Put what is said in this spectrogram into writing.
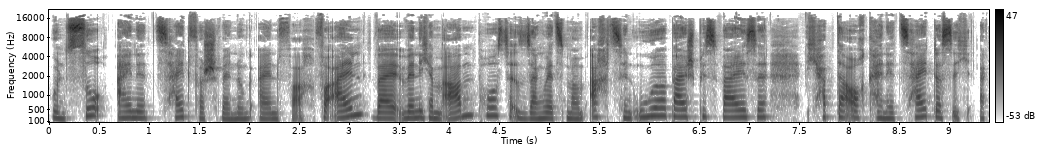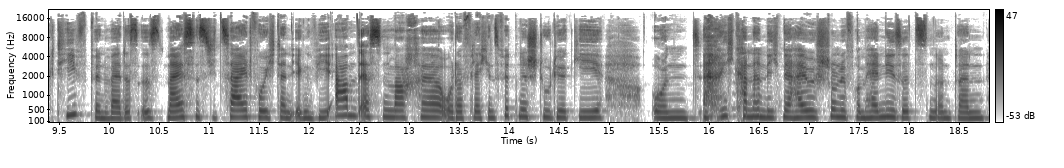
und so eine Zeitverschwendung einfach. Vor allem, weil wenn ich am Abend poste, also sagen wir jetzt mal um 18 Uhr beispielsweise, ich habe da auch keine Zeit, dass ich aktiv bin, weil das ist meistens die Zeit, wo ich dann irgendwie Abendessen mache oder vielleicht ins Fitnessstudio gehe und ich kann dann nicht eine halbe Stunde vom Handy sitzen und dann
